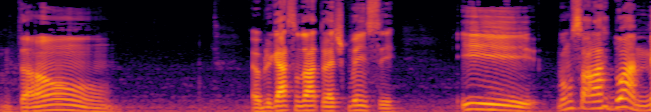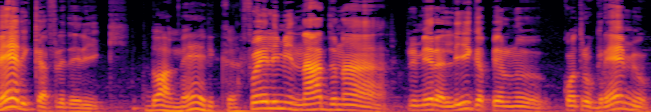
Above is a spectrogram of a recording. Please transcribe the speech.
Então, é obrigação do Atlético vencer. E vamos falar do América, Frederic. Do América? Foi eliminado na Primeira Liga pelo, contra o Grêmio.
